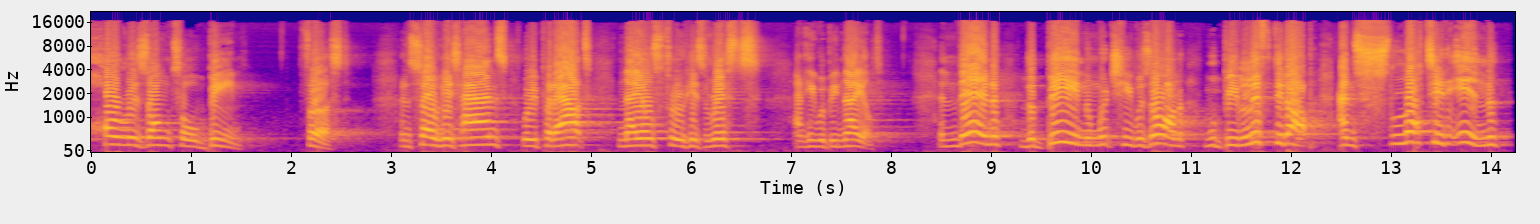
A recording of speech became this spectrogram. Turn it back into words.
horizontal beam first. And so his hands would be put out, nails through his wrists, and he would be nailed. And then the beam in which he was on would be lifted up and slotted in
